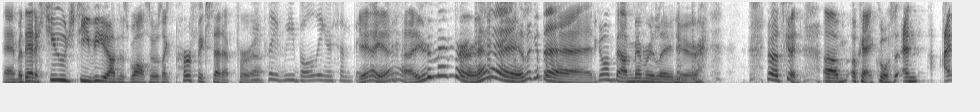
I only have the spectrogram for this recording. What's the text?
and but they had a huge TV on this wall, so it was like perfect setup for. We Uh, played Wii bowling or something. yeah, yeah, you remember? hey, look at that, going down memory lane here. no, that's good. Um, okay, cool. So, and I,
